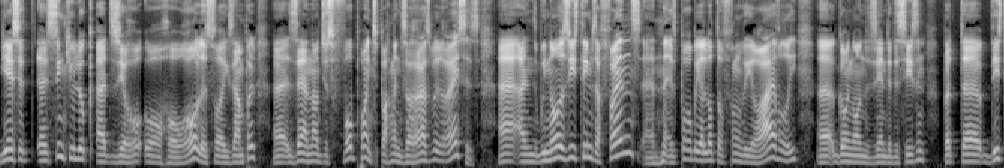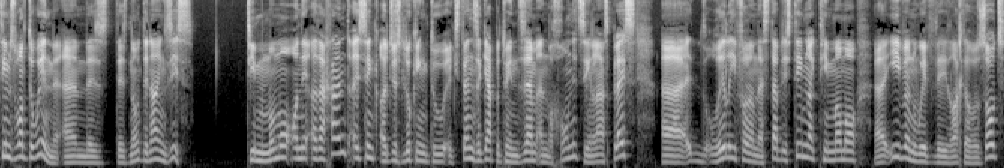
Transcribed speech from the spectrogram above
Yes, it, I think you look at the ro- rollers, for example. Uh, they are now just four points behind the Raspberry Racers. Uh, and we know these teams are friends, and there's probably a lot of friendly rivalry uh, going on at the end of the season. But uh, these teams want to win, and there's, there's no denying this. Team Momo, on the other hand, I think are just looking to extend the gap between them and the Hornets in last place. Uh, really, for an established team like Team Momo, uh, even with the lack of results,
